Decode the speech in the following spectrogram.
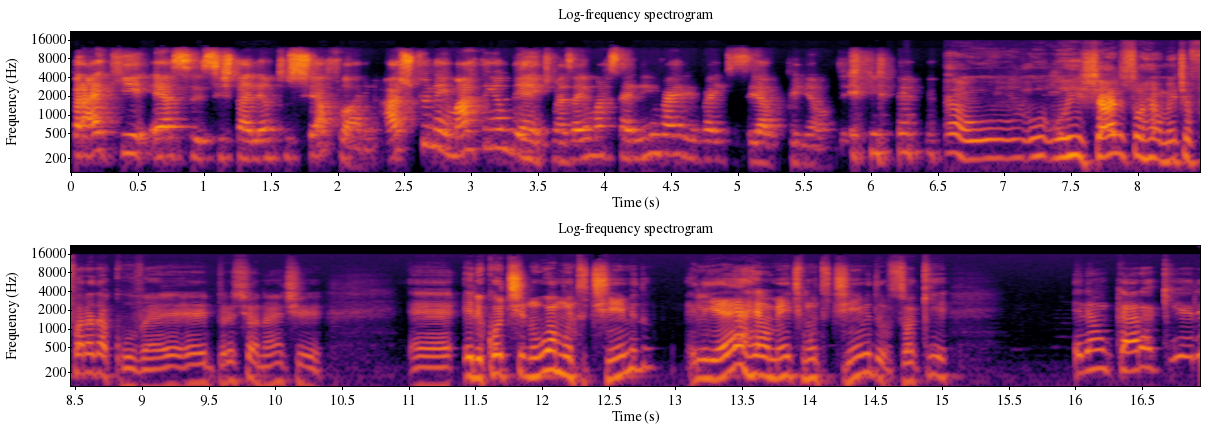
para que esses talentos se aflorem. Acho que o Neymar tem ambiente, mas aí o Marcelinho vai, vai dizer a opinião dele. É, o, o, o Richarlison realmente é fora da curva, é, é impressionante. É, ele continua muito tímido, ele é realmente muito tímido, só que ele é um cara que ele,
